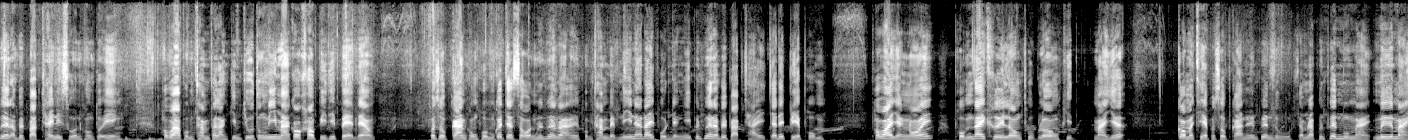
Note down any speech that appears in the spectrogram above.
พื่อนๆเอาไปปรับใช้ในสวนของตัวเอง เพราะว่าผมทำฝรั่งกิมจูตรงนี้มาก็เข้าปีที่ 8 แล้ว ประสบการณ์ของผมก็จะสอนเพื่อนๆว่าผมทำแบบนี้นะได้ผลอย่างนี้เพื่อนๆเอาไปปรับใช้จะได้เปรียบผม เพราะว่าอย่างน้อยผมได้เคยลองถูกลองผิดมาเยอะ ก็มาแชร์ประสบการณ์ให้เพื่อนๆดูสำหรับเพื่อนๆมือใหม่มือใหม่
